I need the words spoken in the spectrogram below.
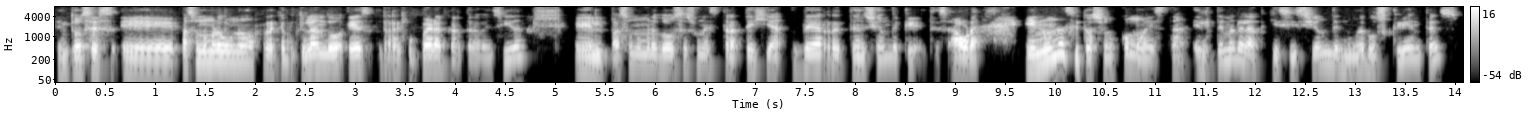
Entonces, eh, paso número uno, recapitulando, es recupera cartera vencida. El paso número dos es una estrategia de retención de clientes. Ahora, en una situación como esta, el tema de la adquisición de nuevos clientes,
